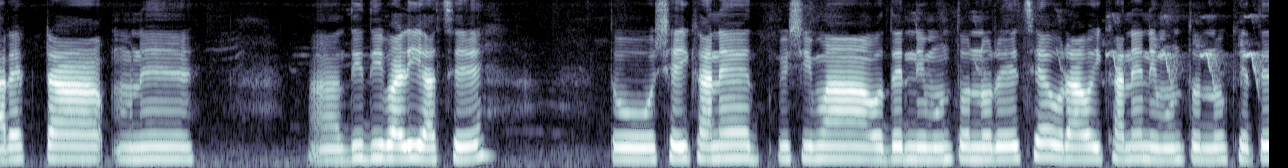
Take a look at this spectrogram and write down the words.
আরেকটা মানে দিদি বাড়ি আছে। তো সেইখানে পিসিমা ওদের নিমন্ত্রণ রয়েছে, ওরা ওইখানে নিমন্ত্রণ খেতে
